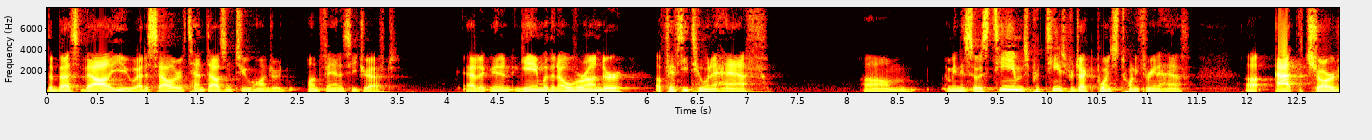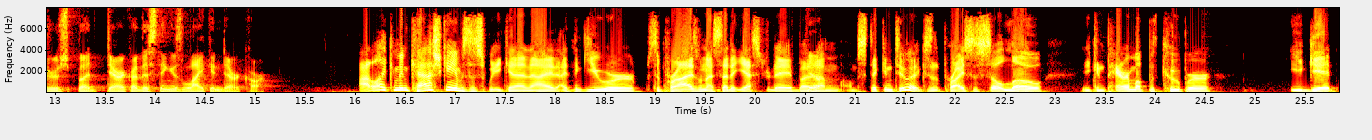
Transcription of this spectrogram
the best value at a salary of ten thousand two hundred on fantasy draft. At a, in a game with an over under of fifty two and a half. Um, I mean, so his team's team's projected points twenty three and a half uh, at the Chargers, but Derek, Carr, this thing is like in Derek Carr. I like him in cash games this week, and I, I think you were surprised when I said it yesterday, but yeah. I'm I'm sticking to it because the price is so low. You can pair him up with Cooper. You get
